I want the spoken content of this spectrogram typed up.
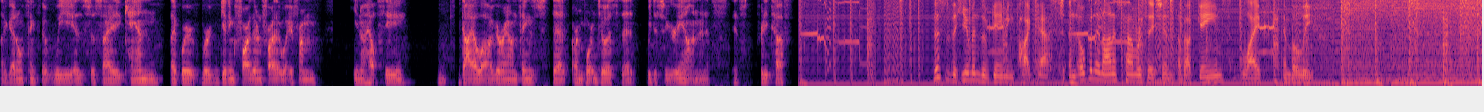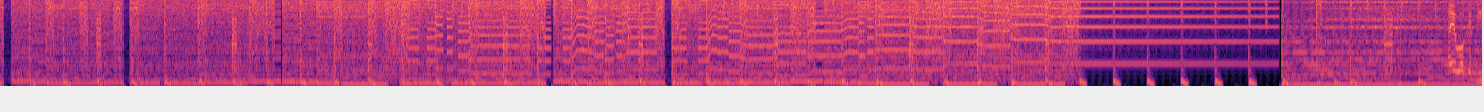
Like I don't think that we as society can like we're we're getting farther and farther away from you know healthy dialogue around things that are important to us that we disagree on and it's it's pretty tough. This is the Humans of Gaming podcast, an open and honest conversation about games, life, and belief.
